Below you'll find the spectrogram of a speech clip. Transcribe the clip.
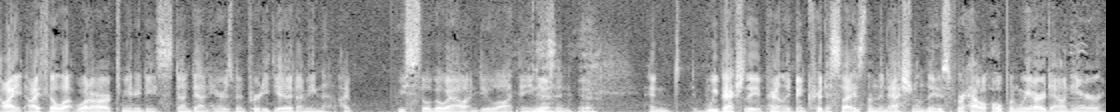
I I feel like what our community's done down here has been pretty good. I mean, I, we still go out and do a lot of things, yeah, and yeah. and we've actually apparently been criticized on the national news for how open we are down here.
